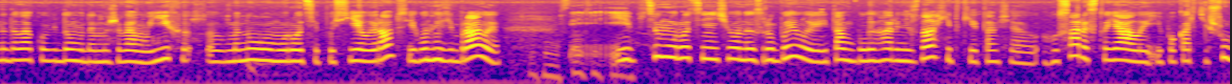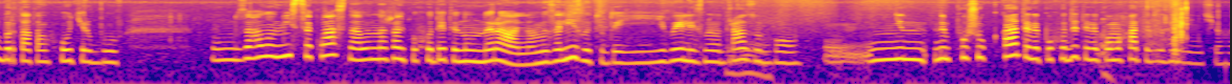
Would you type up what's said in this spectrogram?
недалеко від дому, де ми живемо. Їх е, в минулому році посіяли рапс, його не зібрали. І в цьому році нічого не зробили, і там були гарні знахідки, там ще гусари стояли, і по карті Шуберта там хутір був. Загалом місце класне, але, на жаль, походити ну, нереально. Ми залізли туди і вилізли одразу, бо не пошукати, не походити, не помахати взагалі нічого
